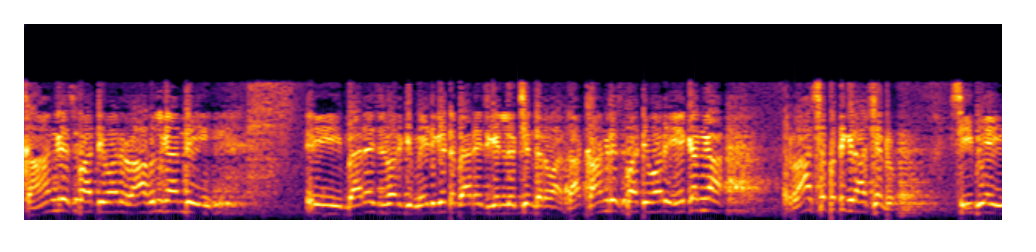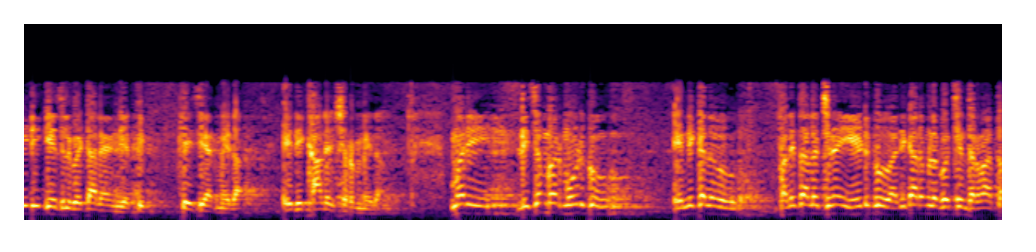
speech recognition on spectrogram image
కాంగ్రెస్ పార్టీ వారు రాహుల్ గాంధీ ఈ బ్యారేజ్ వరకు మేడిగడ్డ బ్యారేజ్కి వెళ్ళి వచ్చిన తర్వాత కాంగ్రెస్ పార్టీ వారు ఏకంగా రాష్ట్రపతికి రాశారు సిబిఐ ఈడీ కేసులు పెట్టాలి అని చెప్పి కేసీఆర్ మీద ఇది కాళేశ్వరం మీద. మరి డిసెంబర్ మూడుకు ఎన్నికలు ఫలితాలు వచ్చినాయి ఏడుకు అధికారంలోకి వచ్చిన తర్వాత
